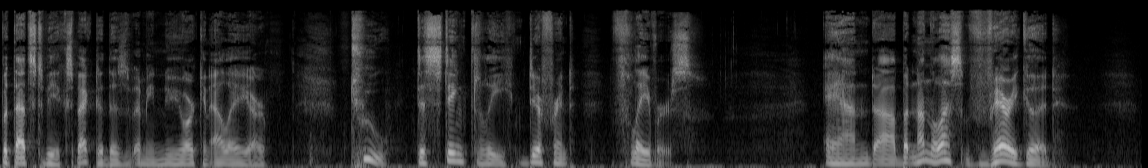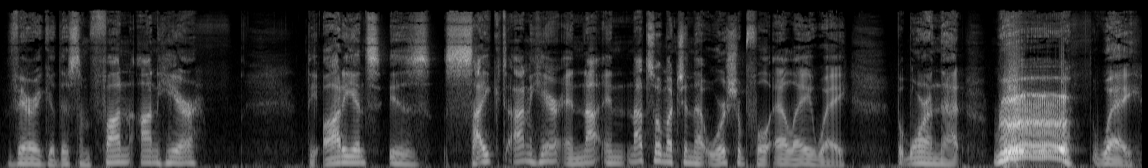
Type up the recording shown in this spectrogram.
but that's to be expected. There's, I mean, New York and LA are two distinctly different flavors, and uh, but nonetheless, very good, very good. There's some fun on here. The audience is psyched on here, and not in not so much in that worshipful LA way, but more in that way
